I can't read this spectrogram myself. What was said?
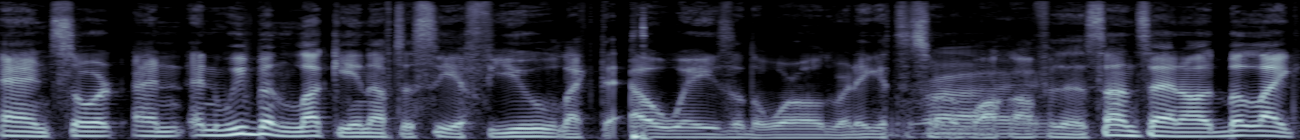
and sort and and we've been lucky enough to see a few like the Elways of the world where they get to sort of walk off into the sunset. And all, but like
